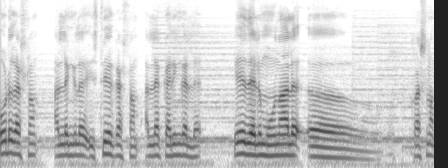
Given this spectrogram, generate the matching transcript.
ഓട് കഷ്ണം അല്ലെങ്കിൽ ഇഷ്ടിക കഷ്ണം അല്ലെ കരിങ്കല്ല് ഏതേലും മൂന്നാൽ കഷ്ണം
